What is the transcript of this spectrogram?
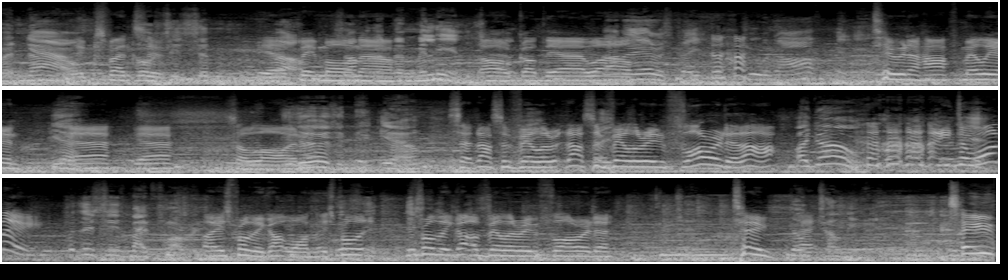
But now, Expensive. Of course, it's some, Yeah, a bit more some now. Of millions. Oh, God, yeah, Now wow. the aerospace two and a half million. Two and a half million. Yeah. Yeah, yeah. It's a lot. It? is a bit, you know. So that's a villa. That's a villa in Florida. That. I know. he don't want it. but this is my Florida. Oh, he's probably got one. He's probably he's probably got a villa in Florida. Two. Don't Uh, tell me. Two.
